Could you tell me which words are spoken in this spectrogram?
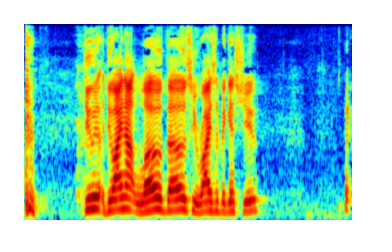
do, do I not loathe those who rise up against you?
